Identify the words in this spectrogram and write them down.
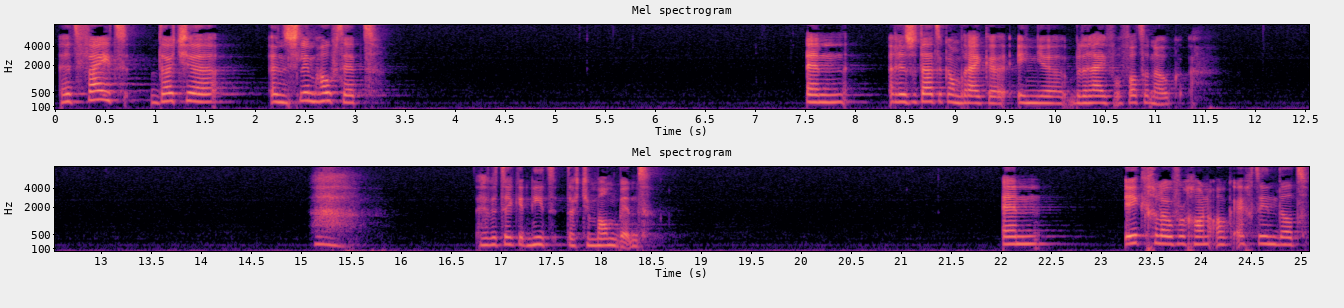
het feit dat je een slim hoofd hebt en resultaten kan bereiken in je bedrijf of wat dan ook. Het betekent niet dat je man bent. En ik geloof er gewoon ook echt in dat.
